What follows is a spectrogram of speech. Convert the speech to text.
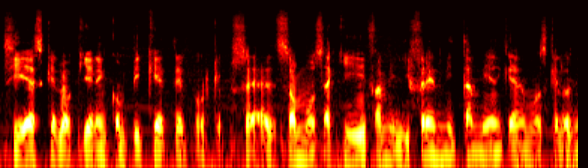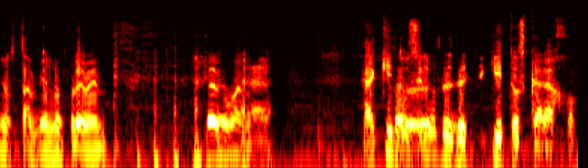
si es que lo quieren con piquete, porque pues, eh, somos aquí family friendly también, queremos que los niños también lo prueben. Pero bueno. Aquí nos hicimos desde chiquitos, carajo.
